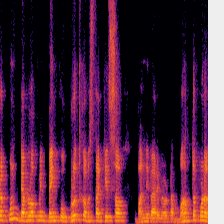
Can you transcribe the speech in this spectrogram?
र कुन डेभलपमेन्ट ब्याङ्कको ग्रोथको अवस्था के छ भन्ने बारेमा एउटा महत्त्वपूर्ण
